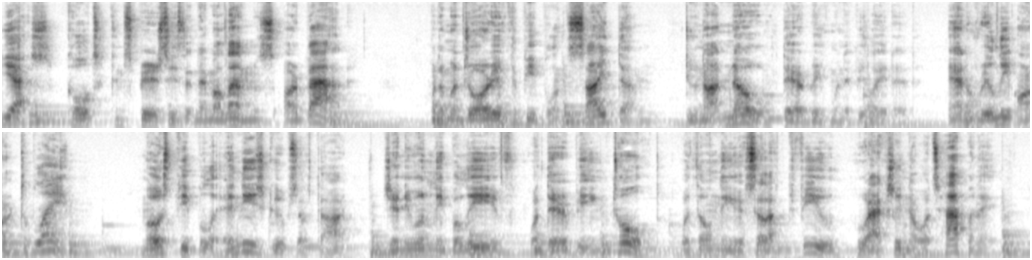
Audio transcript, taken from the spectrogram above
Yes, cults, conspiracies, and MLMs are bad, but a majority of the people inside them do not know they are being manipulated and really aren't to blame. Most people in these groups of thought genuinely believe what they're being told, with only a select few who actually know what's happening.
